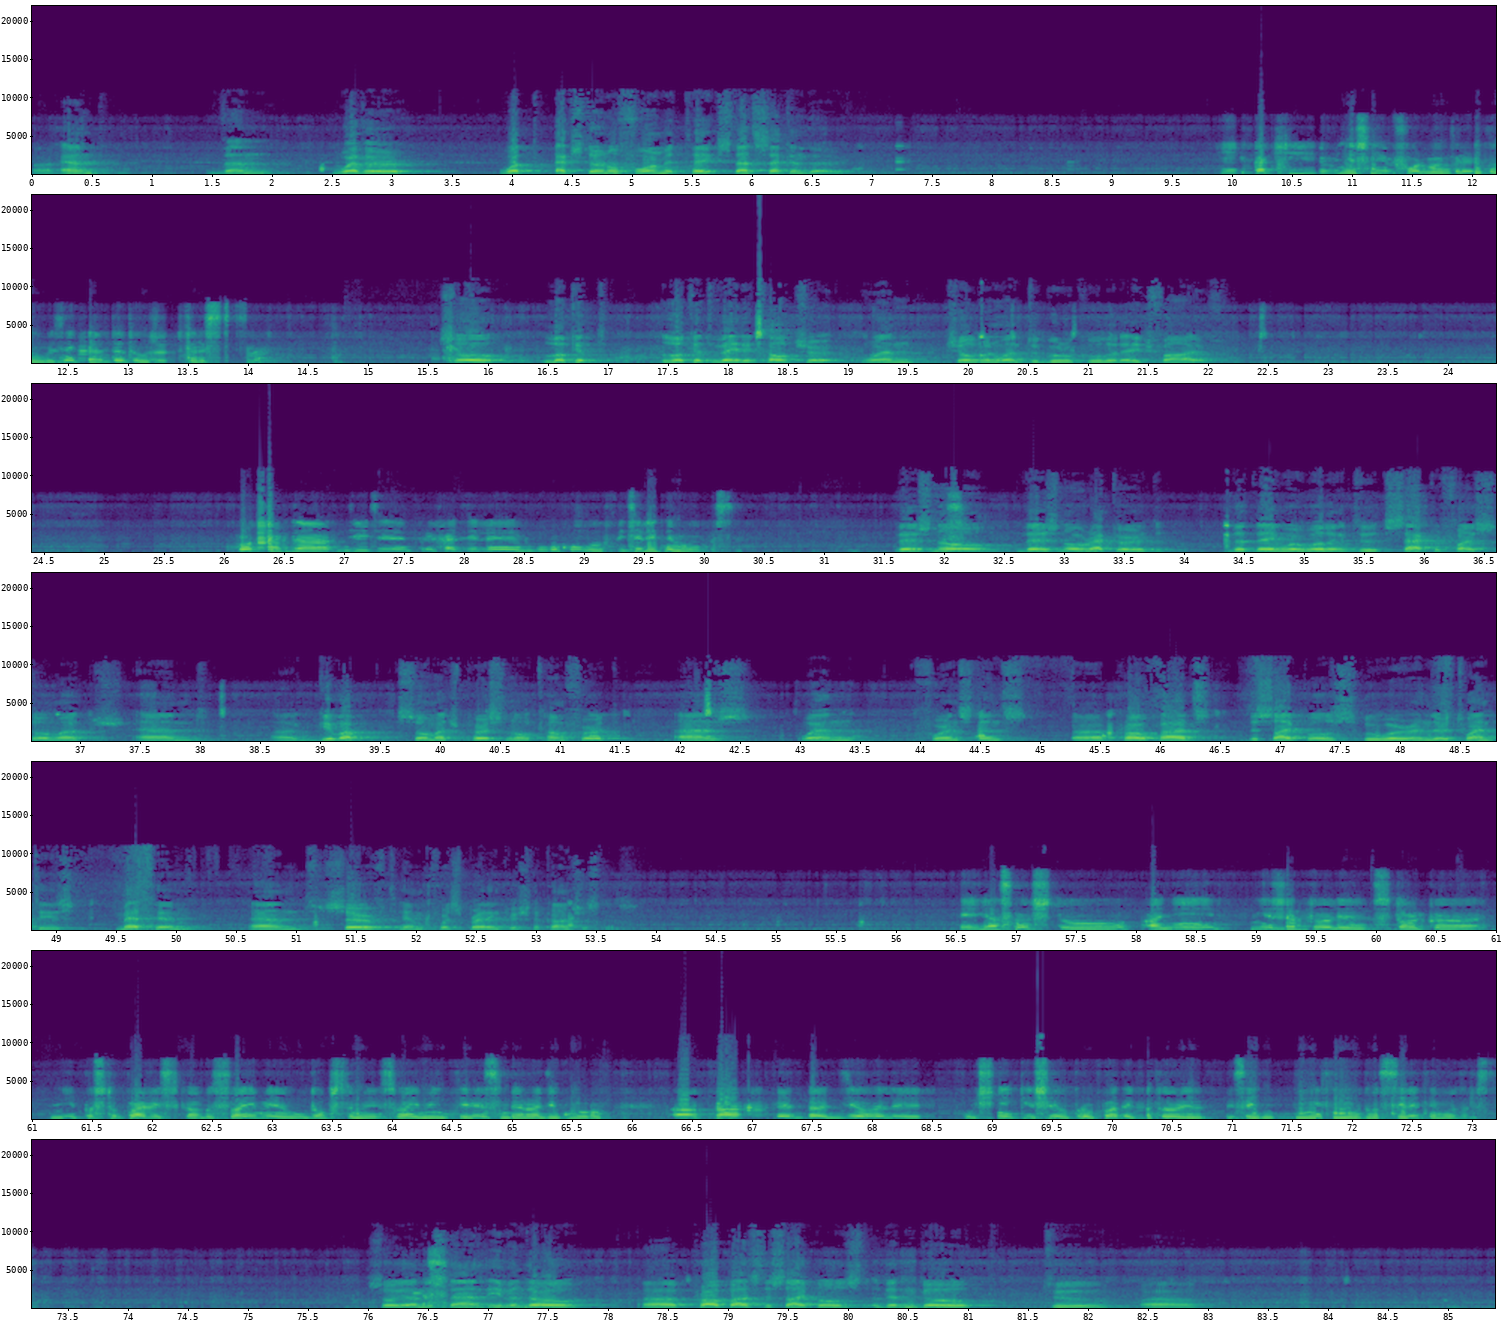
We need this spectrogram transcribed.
Uh, and then whether what external form it takes, that's secondary. И какие внешние формы при этом возникают, это уже второстепенно. So look at look at Vedic culture when children went to Gurukul at age five. Вот когда дети приходили в Гурукулу в пятилетнем возрасте, There's no there's no record that they were willing to sacrifice so much and uh, give up so much personal comfort as when, for instance, uh, Prabhupada's disciples who were in their twenties met him and served him for spreading Krishna consciousness. и ясно, что они не жертвовали столько, не поступались как бы своими удобствами, своими интересами ради гуру, а как это делали ученики Шрил Прабхупады, которые присоединились к нему в 20-летнем возрасте. So you understand, even though uh, Prabhupada's disciples didn't go to uh,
